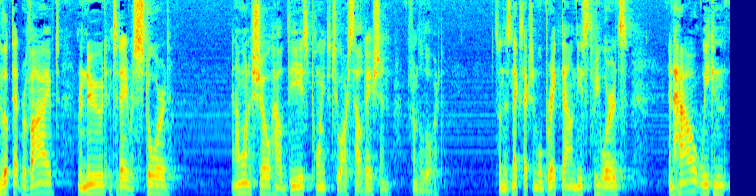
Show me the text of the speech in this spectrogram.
looked at revived renewed and today restored. And i want to show how these point to our salvation from the lord. So in this next section we'll break down these three words and how we can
